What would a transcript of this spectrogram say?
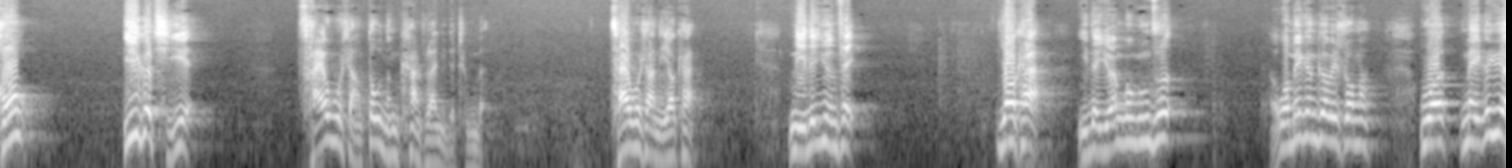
从一个企业财务上都能看出来你的成本。财务上你要看你的运费，要看你的员工工资。我没跟各位说吗？我每个月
